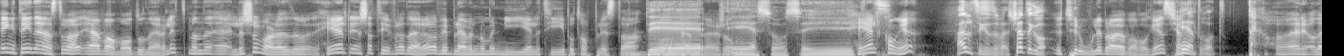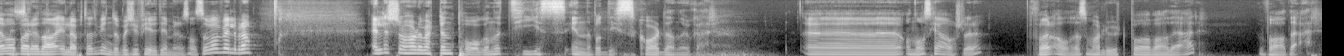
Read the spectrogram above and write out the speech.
Ingenting. Det eneste var jeg var med å donere litt, men eh, ellers så var det helt initiativ fra dere, og vi ble vel nummer ni eller ti på topplista Det P3-aksjonen. er så sykt. Helt konge. Utrolig bra jobba, folkens. Kjøtt Helt rått. Og det var bare da i løpet av et vindu på 24 timer og sånt, så det var veldig bra. Ellers så har det vært en pågående tease inne på Discord denne uka her. Uh, og nå skal jeg avsløre, for alle som har lurt på hva det er, hva det er.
